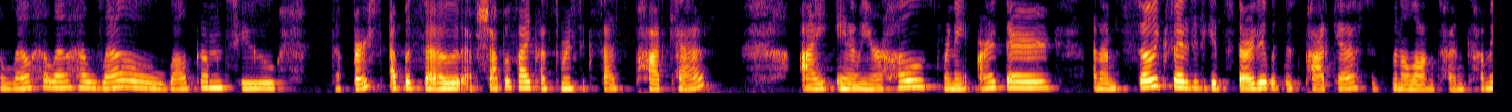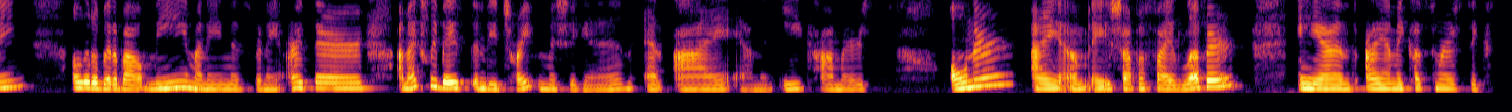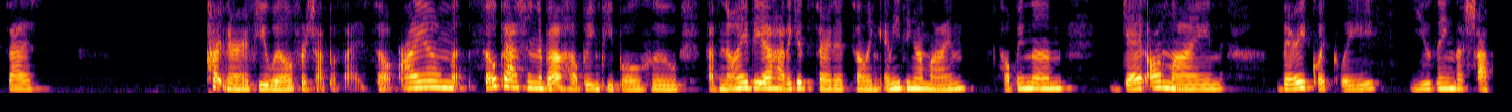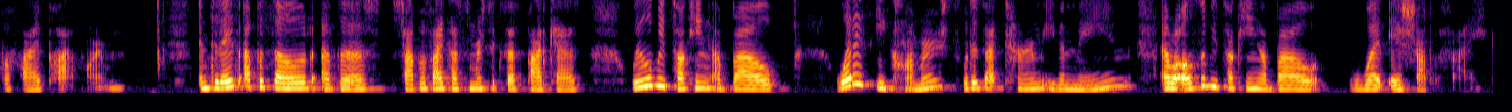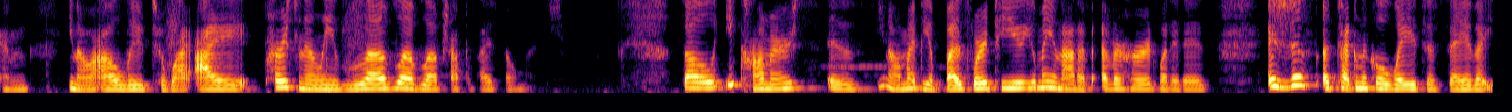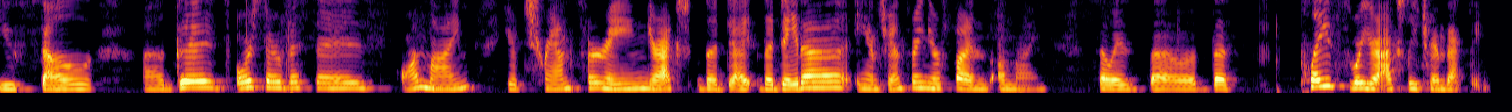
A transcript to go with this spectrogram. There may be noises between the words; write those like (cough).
Hello, hello, hello. Welcome to the first episode of Shopify Customer Success Podcast. I am your host, Renee Arthur, and I'm so excited to get started with this podcast. It's been a long time coming. A little bit about me. My name is Renee Arthur. I'm actually based in Detroit, Michigan, and I am an e commerce owner. I am a Shopify lover and I am a customer success partner, if you will, for Shopify. So I am so passionate about helping people who have no idea how to get started selling anything online, helping them get online very quickly using the Shopify platform. In today's episode of the Shopify Customer Success Podcast, we will be talking about what is e commerce? What does that term even mean? And we'll also be talking about what is Shopify. And, you know, I'll allude to why I personally love, love, love Shopify so much. So, e commerce is, you know, it might be a buzzword to you. You may not have ever heard what it is. It's just a technical way to say that you sell uh, goods or services online you're transferring your act- the da- the data and transferring your funds online. So is the the place where you're actually transacting.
